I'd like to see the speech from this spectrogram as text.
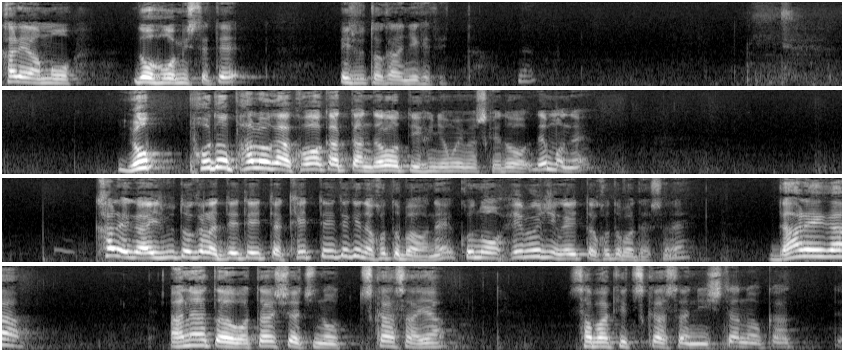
彼はもう同胞を見捨ててエジプトから逃げていった。よっぽどパロが怖かったんだろうというふうに思いますけどでもね彼がエジプトから出ていった決定的な言葉はねこのヘブル人が言った言葉ですね。誰があなたを私たちの司や裁き司にしたのかって。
